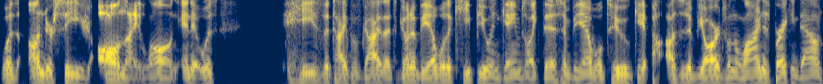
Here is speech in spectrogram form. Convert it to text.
was under siege all night long, and it was he's the type of guy that's going to be able to keep you in games like this and be able to get positive yards when the line is breaking down.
